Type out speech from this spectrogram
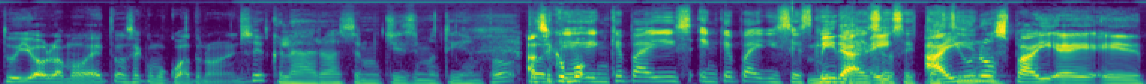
Tú y yo hablamos de esto hace como cuatro años. Sí, claro, hace muchísimo tiempo. Hace Porque como- ¿En qué país, en qué países que Mira, ya eso eh, se está hay haciendo? unos países,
